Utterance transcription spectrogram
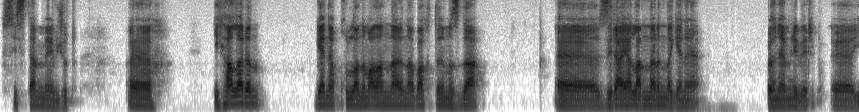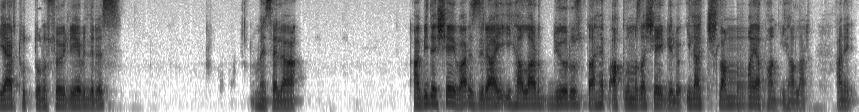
sistem mevcut. Ee, İHA'ların gene kullanım alanlarına baktığımızda e, zirai alanların da gene önemli bir e, yer tuttuğunu söyleyebiliriz. Mesela Ha bir de şey var zirai İHA'lar diyoruz da hep aklımıza şey geliyor. İlaçlama yapan İHA'lar. Hani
